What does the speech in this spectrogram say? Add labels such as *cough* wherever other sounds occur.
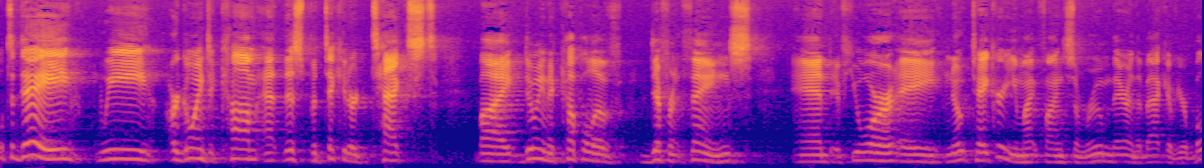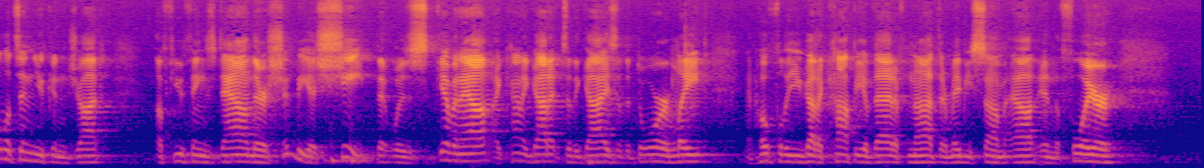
Well, today we are going to come at this particular text by doing a couple of different things. And if you're a note taker, you might find some room there in the back of your bulletin. You can jot a few things down. There should be a sheet that was given out. I kind of got it to the guys at the door late, and hopefully you got a copy of that. If not, there may be some out in the foyer.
